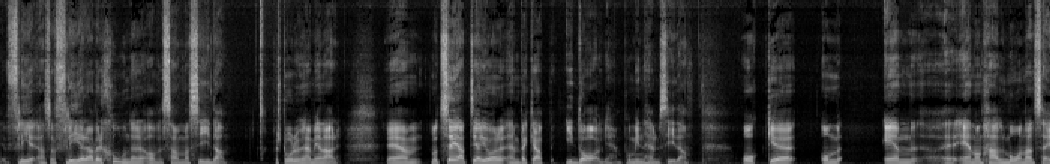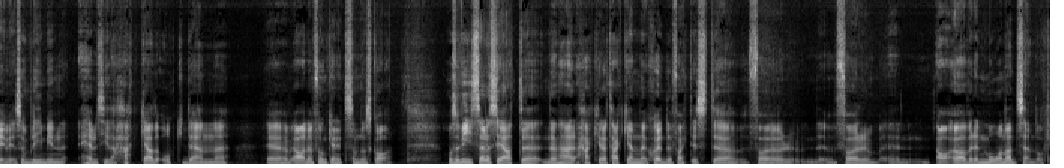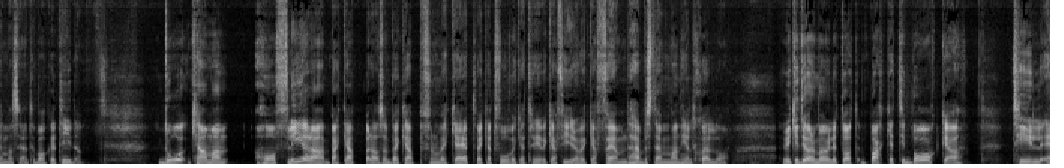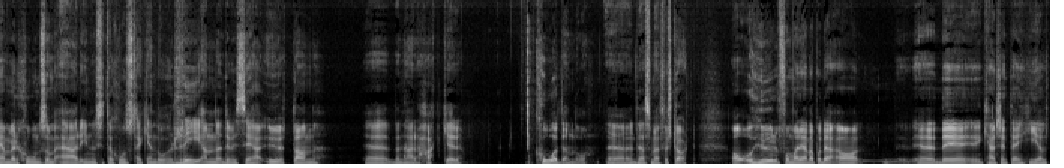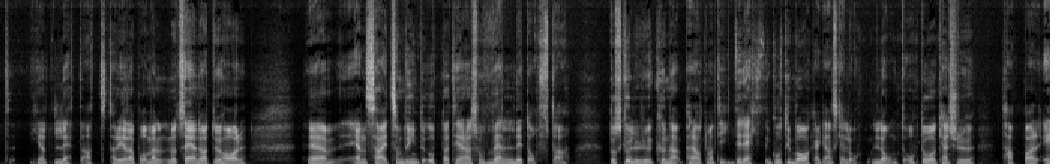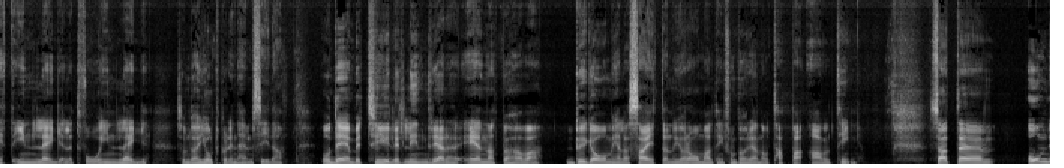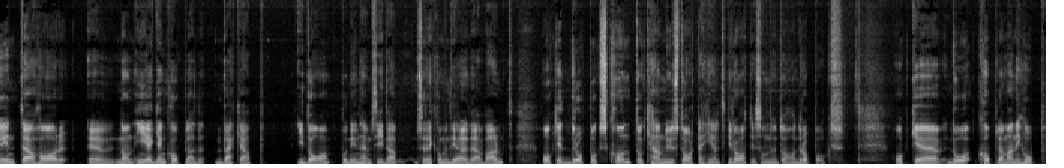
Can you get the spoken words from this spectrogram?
fler, alltså flera versioner av samma sida. Förstår du hur jag menar? Eh, låt säga att jag gör en backup idag på min hemsida. Och eh, om en, eh, en och en halv månad säger vi, så blir min hemsida hackad och den, eh, ja, den funkar inte som den ska. Och så visar det sig att eh, den här hackerattacken skedde faktiskt eh, för, för eh, ja, över en månad sedan då, kan man säga, tillbaka i tiden. Då kan man ha flera backuper, alltså backup från vecka 1, vecka 2, vecka 3, vecka 4, vecka 5. Det här bestämmer man helt själv då. Vilket gör det möjligt då att backa tillbaka till en version som är inom citationstecken då ren, det vill säga utan eh, den här hackerkoden då, eh, det som är förstört. Ja, och hur får man reda på det? Ja, eh, det kanske inte är helt, helt lätt att ta reda på, men låt säga nu att du har Eh, Eh, en sajt som du inte uppdaterar så väldigt ofta, då skulle du kunna per automatik direkt gå tillbaka ganska långt och då kanske du tappar ett inlägg eller två inlägg som du har gjort på din hemsida. Och det är betydligt lindrigare än att behöva bygga om hela sajten och göra om allting från början och tappa allting. Så att eh, om du inte har eh, någon egen kopplad backup idag på din hemsida, så rekommenderar jag det varmt. Och ett Dropbox-konto kan du starta helt gratis om du inte har Dropbox. Och eh, då kopplar man ihop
